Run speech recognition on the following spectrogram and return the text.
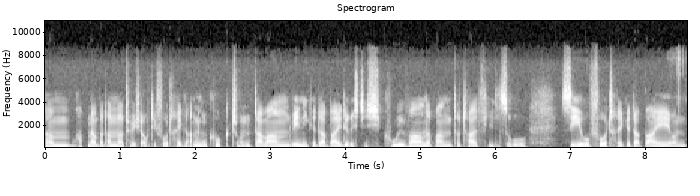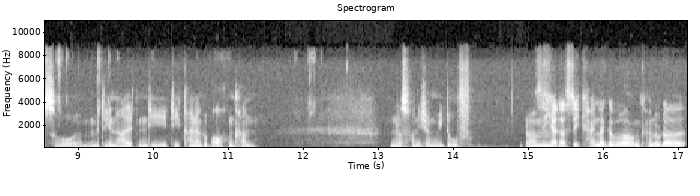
Ähm, habe mir aber dann natürlich auch die Vorträge angeguckt und da waren wenige dabei, die richtig cool waren. Da waren total viel so SEO-Vorträge dabei und so mit Inhalten, die, die keiner gebrauchen kann. Und das fand ich irgendwie doof. Ähm, Sicher, dass die keiner gebrauchen kann oder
